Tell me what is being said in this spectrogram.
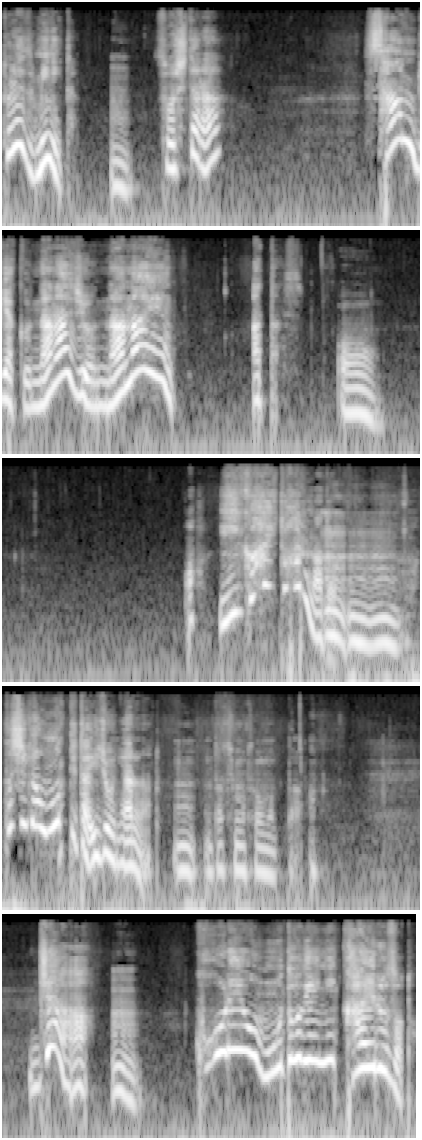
とりあえず見に行った。うん。そしたら、377円あったんです。おう。あ、意外とあるなと。うんうんうん。私が思ってた以上にあるなと。うん。私もそう思った。じゃあ、うん。これを元手に買えるぞと。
